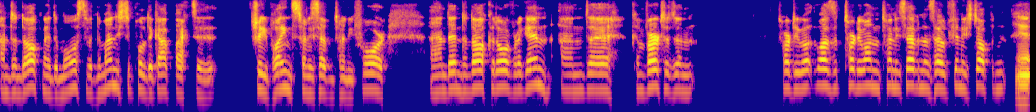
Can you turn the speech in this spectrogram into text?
and Dundalk made the most of it. They managed to pull the gap back to three points, 27-24. And then Dundalk got over again and uh, converted and 30 was it 31 27 is how it finished up and yeah.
